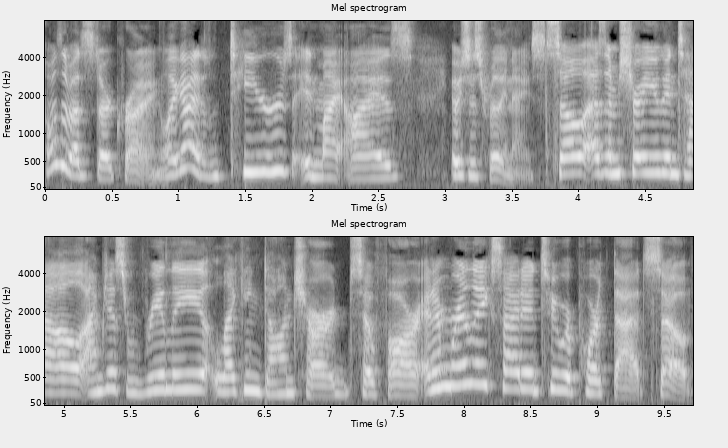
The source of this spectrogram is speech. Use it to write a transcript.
I was about to start crying. Like I had tears in my eyes. It was just really nice. So as I'm sure you can tell, I'm just really liking Dawnshard so far and I'm really excited to report that. So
